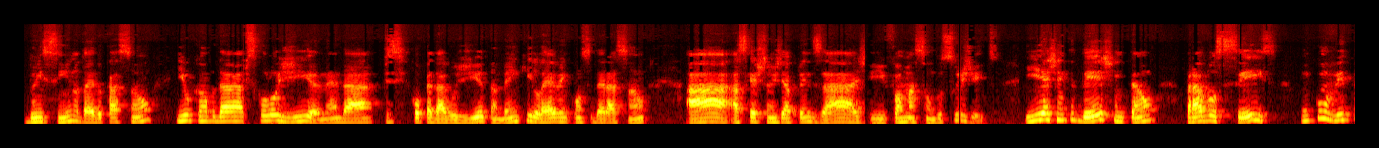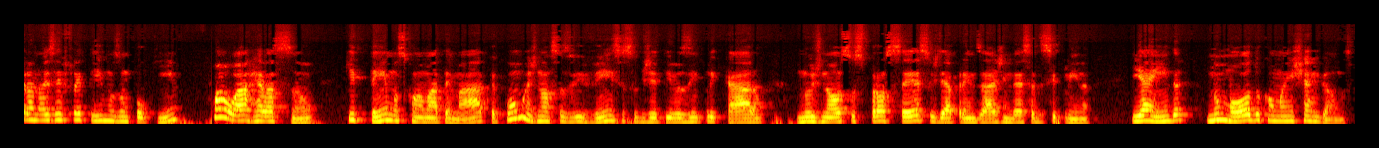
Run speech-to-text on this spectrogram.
do ensino, da educação, e o campo da psicologia, né, da psicopedagogia também, que leva em consideração a, as questões de aprendizagem e formação dos sujeitos. E a gente deixa, então, para vocês um convite para nós refletirmos um pouquinho qual a relação que temos com a matemática, como as nossas vivências subjetivas implicaram nos nossos processos de aprendizagem dessa disciplina e ainda no modo como a enxergamos.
